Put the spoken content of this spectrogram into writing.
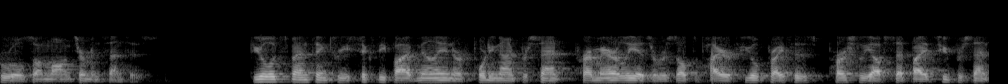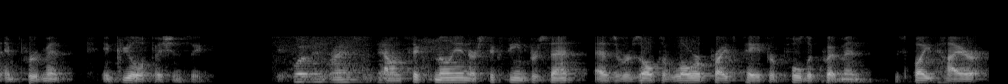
accruals on long-term incentives. Fuel expense increased 65 million or 49%, primarily as a result of higher fuel prices, partially offset by a 2% improvement in fuel efficiency. Equipment rents was down 6 million or 16% as a result of lower price paid for pooled equipment despite higher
